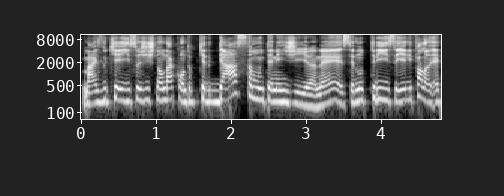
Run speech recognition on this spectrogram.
Mais do que isso, a gente não dá conta, porque gasta muita energia, né? Você nutrir, e ele fala, é,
